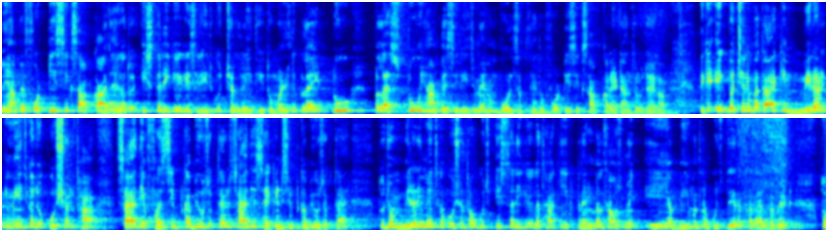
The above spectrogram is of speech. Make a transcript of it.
तो यहाँ पे फोर्टी सिक्स आपका आ जाएगा तो इस तरीके की सीरीज़ कुछ चल रही थी। तो मल्टीप्लाई टू प्लस टू यहाँ पे सीरीज़ में हम बोल सकते हैं तो फोर्टी सिक्स आपका राइट आंसर हो जाएगा। देखिए, एक बच्चे ने बताया कि मिरर इमेज का जो क्वेश्चन था, शायद ये फ़र्स्ट शिफ्ट का भी हो सकता है और शायद ये सेकेंड शिफ्ट का भी हो सकता है। तो जो मिरर इमेज का क्वेश्चन था, वो कुछ इस तरीके का था कि एक ट्रेंगल था, उसमें ए या बी मतलब कुछ दे रखा था अल्फ़ाबेट तो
